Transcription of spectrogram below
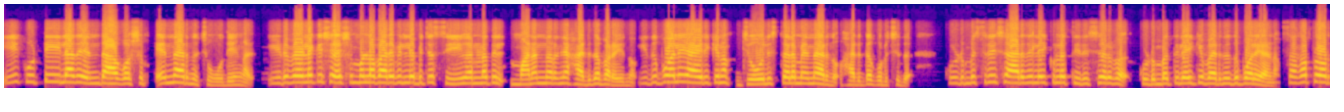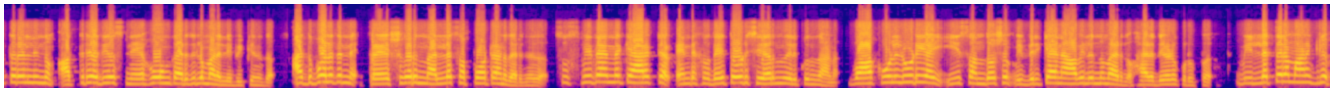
ഈ കുട്ടിയില്ലാതെ എന്താഘോഷം എന്നായിരുന്നു ചോദ്യങ്ങൾ. ഇടവേളയ്ക്ക് ശേഷമുള്ള വരവിൽ ലഭിച്ച സ്വീകരണത്തിൽ മനം നിറഞ്ഞ ഹരിത പറയുന്നു ഇതുപോലെയായിരിക്കണം ജോലിസ്ഥലം എന്നായിരുന്നു ഹരിത കുറിച്ചത്. കുടുംബശ്രീ ശാരദയിലേക്കുള്ള തിരിച്ചറിവ് കുടുംബത്തിലേക്ക് വരുന്നത് പോലെയാണ്. സഹപ്രവർത്തകരിൽ നിന്നും അത്രയധികം സ്നേഹവും കരുതലുമാണ് ലഭിക്കുന്നത്. അതുപോലെ തന്നെ പ്രേക്ഷകരും നല്ല സപ്പോർട്ടാണ് തരുന്നത്. സുസ്മിത എന്ന ക്യാരക്ടർ എന്റെ ഹൃദയത്തോട് ചേർന്ന് നിൽക്കുന്നതാണ്. വാക്കുകളിലൂടെയായി ഈ സന്തോഷം വിവരിക്കാനാവില്ലെന്നുമായിരുന്നു ഹരിതയുടെ കുറിപ്പ്. വില്ലത്തരമാണെങ്കിലും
